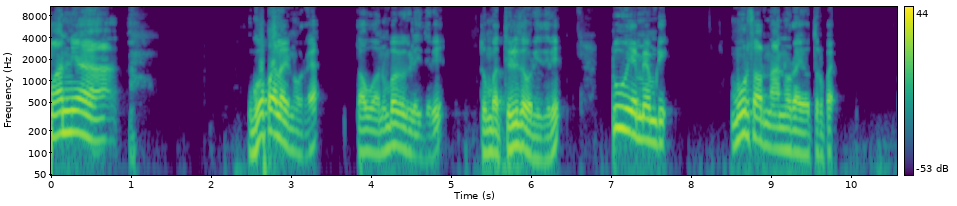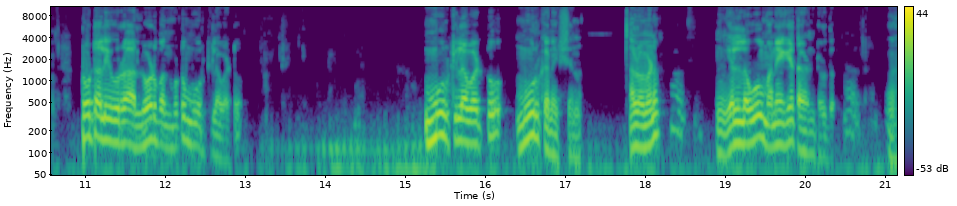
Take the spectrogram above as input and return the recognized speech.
ಮಾನ್ಯ ಗೋಪಾಲಯ್ಯನವರೇ ತಾವು ಅನುಭವಿಗಳಿದ್ದೀರಿ ತುಂಬ ತಿಳಿದವರಿದ್ದೀರಿ. ಟೂ ಎಂ ಎಂ ಡಿ ಮೂರು ಸಾವಿರದ ನಾನ್ನೂರ ಐವತ್ತು ರೂಪಾಯಿ. ಟೋಟಲ್ ಇವರ ಲೋಡ್ ಬಂದ್ಬಿಟ್ಟು ಮೂರು ಕಿಲೋವಾಟು ಮೂರು ಕಿಲೋವಾಟು ಮೂರು ಕನೆಕ್ಷನ್ ಅಲ್ವಾ ಮೇಡಮ್ ಎಲ್ಲವೂ ಮನೆಗೆ ತಗೊಂಡಿರೋದು. ಹಾಂ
